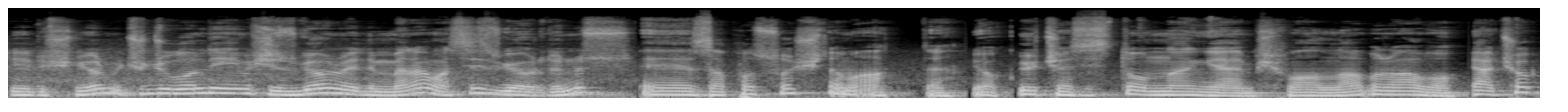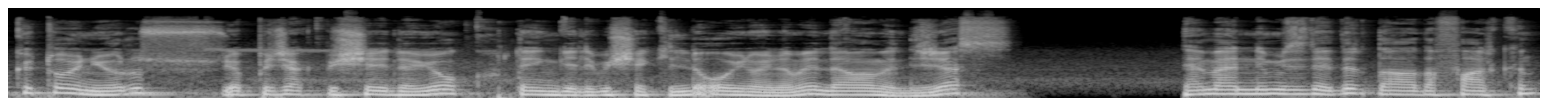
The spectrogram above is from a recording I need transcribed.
diye düşünüyorum. Üçüncü golü de yemişiz. Görmedim ben ama siz gördünüz. Ee, Zapasoş da mı attı? Yok. 3 asist de ondan gelmiş. Vallahi bravo. Ya çok kötü oynuyoruz. Yapacak bir şey de yok. Dengeli bir şekilde oyun oynamaya devam edeceğiz. Temennimiz nedir? Daha da farkın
